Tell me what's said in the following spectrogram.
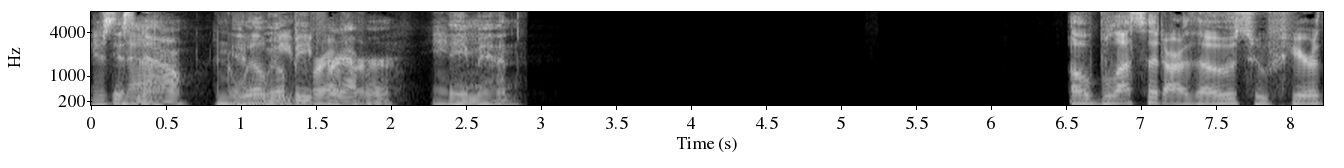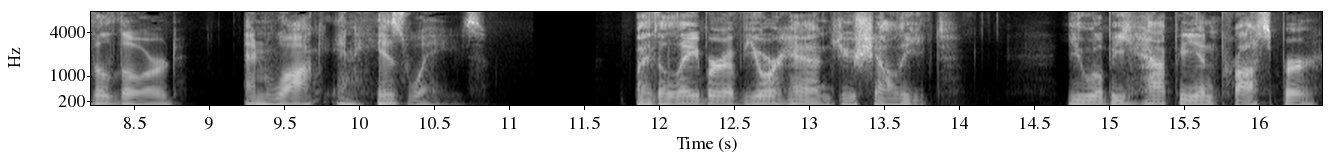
is, now, and, will, be forever. Amen. O blessed are those who fear the Lord and walk in his ways. By the labor of your hand you shall eat. You will be happy and prosper,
